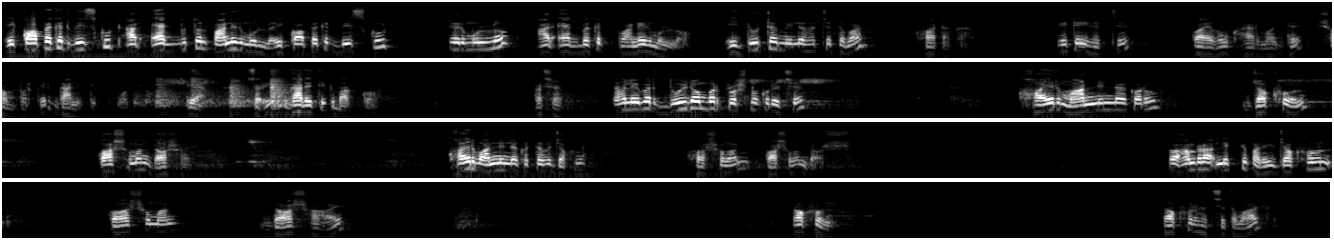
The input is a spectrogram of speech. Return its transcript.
এই ক প্যাকেট বিস্কুট আর এক বোতল পানির মূল্য। এই ক প্যাকেট বিস্কুটের মূল্য আর এক প্যাকেট পানির মূল্য। এই দুটা মিলে হচ্ছে তোমার খ টাকা। এটাই হচ্ছে ক এবং খয়ের মধ্যে সম্পর্কের গাণিতিক পথি। সরি গাণিতিক বাক্য। আচ্ছা তাহলে এবার দুই নম্বর প্রশ্ন করেছে ক্ষয়ের মান নির্ণয় করো যখন ক সমান দশ হয়। ক্ষয়ের মান নির্ণয় করতে হবে যখন খ সমান ক সমান দশ। তো আমরা লিখতে পারি যখন ক সমান দশ হয়, তখন তখন হচ্ছে তোমার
